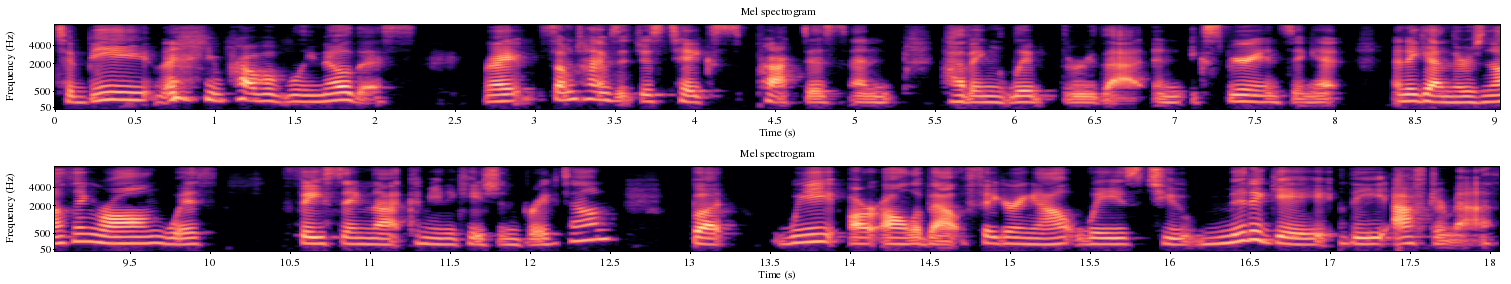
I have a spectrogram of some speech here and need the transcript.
to be, then you probably know this, right? Sometimes it just takes practice and having lived through that and experiencing it. And again, there's nothing wrong with facing that communication breakdown, but we are all about figuring out ways to mitigate the aftermath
